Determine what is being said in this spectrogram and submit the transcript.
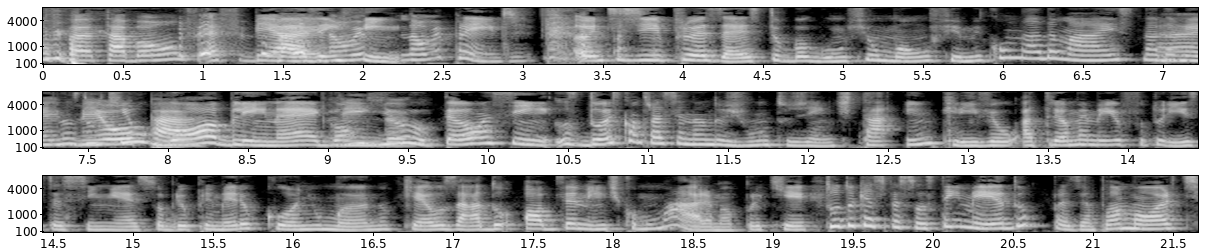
ver. Desculpa, tá bom, FBI? Mas, não, me, enfim. não me prende. Antes de ir pro exército, o Bogum filmou um filme com nada mais, nada Ai, menos do que o opa. Goblin, né? Gong. Yu. Então, assim, os dois contracenando juntos, gente, tá incrível. A trama é meio futurista, assim, é sobre o primeiro clone humano, que é usado, obviamente, como uma arma, porque tudo que as pessoas têm medo, por exemplo, a morte,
